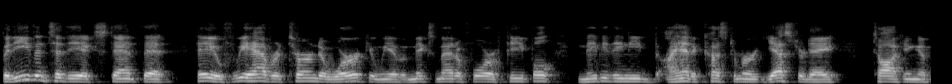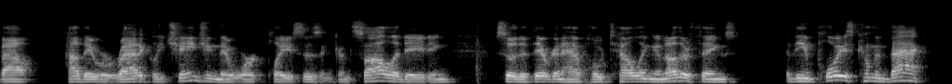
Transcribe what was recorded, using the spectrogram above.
but even to the extent that, hey, if we have return to work and we have a mixed metaphor of people, maybe they need. I had a customer yesterday talking about how they were radically changing their workplaces and consolidating so that they were going to have hoteling and other things and the employees coming back,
